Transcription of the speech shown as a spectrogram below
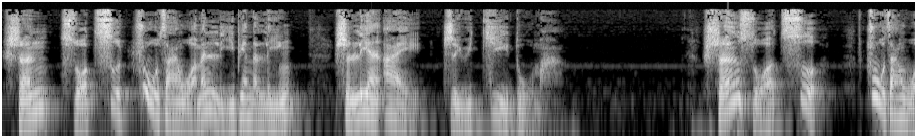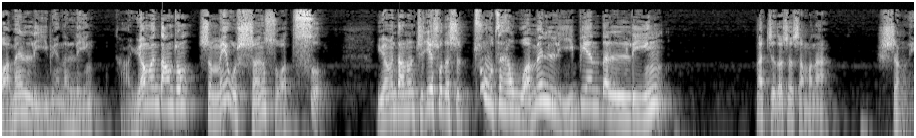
神所赐住在我们里边的灵。是恋爱至于嫉妒吗？神所赐住在我们里边的灵啊，原文当中是没有神所赐，原文当中直接说的是住在我们里边的灵，那指的是什么呢？圣灵。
